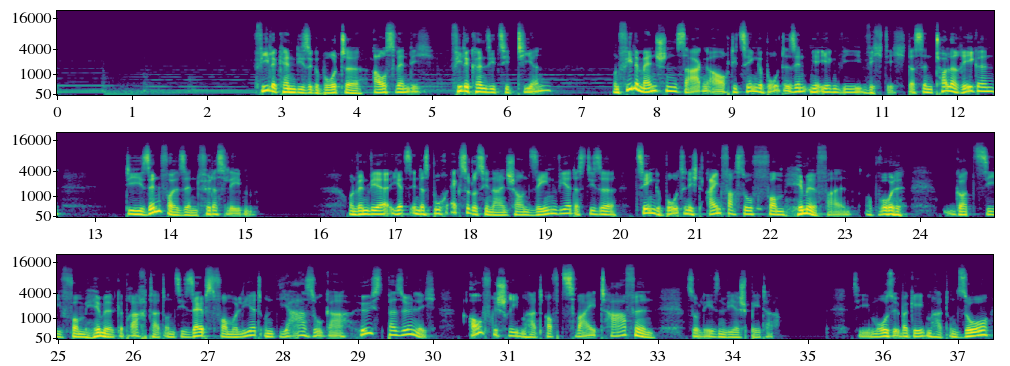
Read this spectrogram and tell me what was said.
Viele kennen diese Gebote auswendig, viele können sie zitieren und viele Menschen sagen auch, die zehn Gebote sind mir irgendwie wichtig. Das sind tolle Regeln, die sinnvoll sind für das Leben. Und wenn wir jetzt in das Buch Exodus hineinschauen, sehen wir, dass diese zehn Gebote nicht einfach so vom Himmel fallen, obwohl Gott sie vom Himmel gebracht hat und sie selbst formuliert und ja sogar höchstpersönlich aufgeschrieben hat auf zwei Tafeln, so lesen wir später. Sie Mose übergeben hat und so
